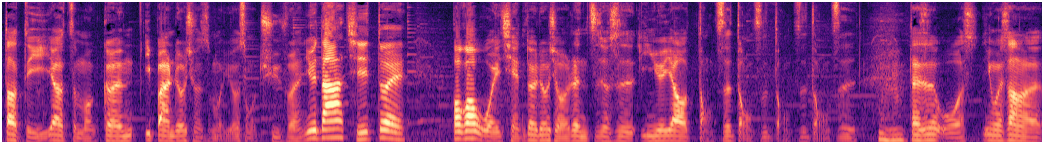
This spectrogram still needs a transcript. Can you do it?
到底要怎么跟一般溜球怎么有什么区分？因为大家其实对，包包括我以前对溜球的认知就是音乐要懂之懂之懂之懂之，嗯但是我因为上了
